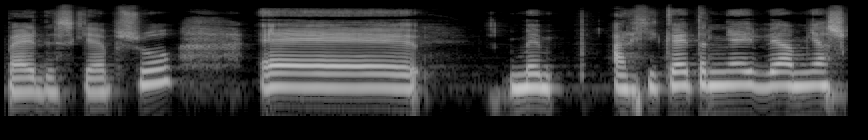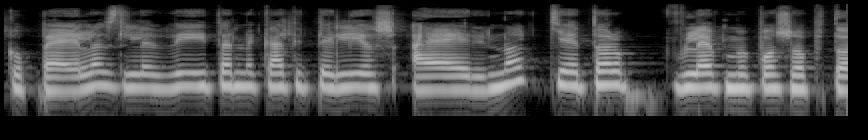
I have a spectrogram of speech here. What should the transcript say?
2015 σκέψου. Ε, με, αρχικά ήταν μια ιδέα μιας κοπέλας, δηλαδή ήταν κάτι τελείως αέρινο και τώρα βλέπουμε πόσο αυτό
